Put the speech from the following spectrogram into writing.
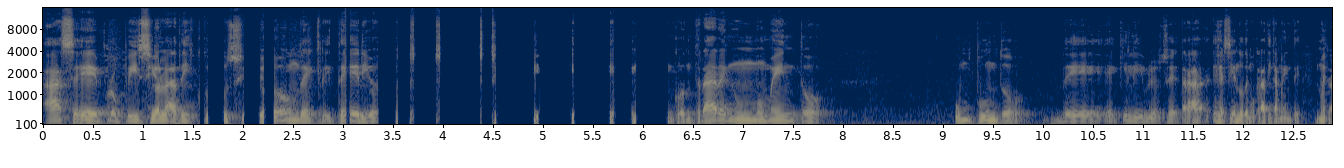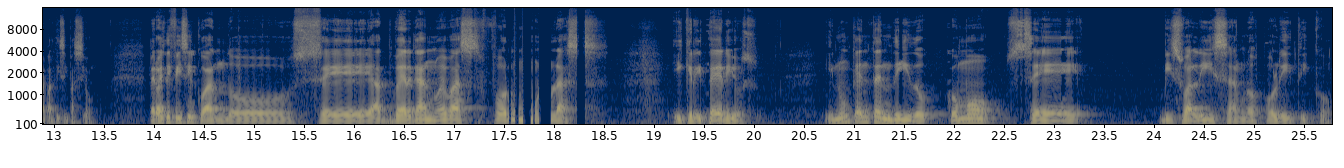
hace propicio la discusión de criterios, encontrar en un momento un punto de equilibrio, se estará ejerciendo democráticamente nuestra participación. Pero es difícil cuando se advergan nuevas fórmulas y criterios. Y nunca he entendido cómo se visualizan los políticos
